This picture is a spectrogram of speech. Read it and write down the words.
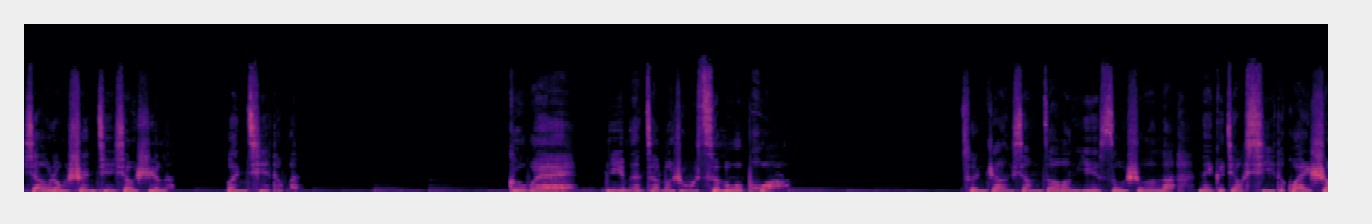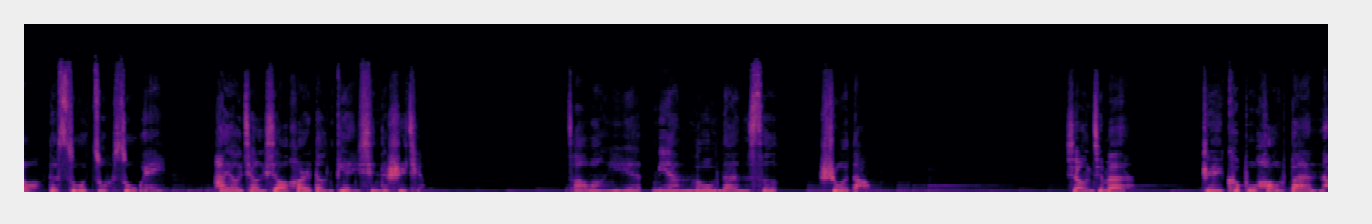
笑容瞬间消失了，关切的问：“各位。”你们怎么如此落魄？村长向灶王爷诉说了那个叫西的怪兽的所作所为，还要抢小孩当点心的事情。灶王爷面露难色，说道：“乡亲们，这可不好办呐！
